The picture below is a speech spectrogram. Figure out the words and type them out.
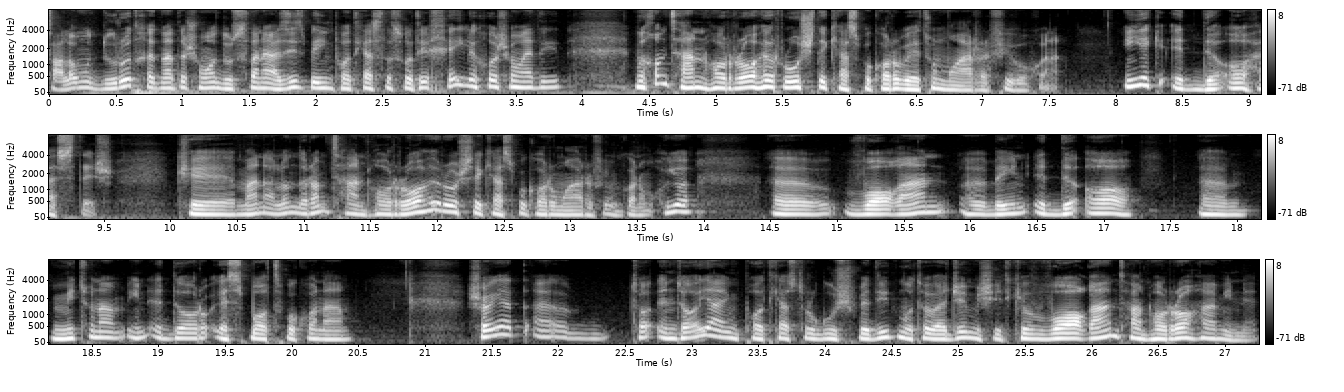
سلام و درود خدمت شما دوستان عزیز به این پادکست صوتی. خیلی خوش اومدید. می‌خوام تنها راه رشد کسب و کار رو بهتون معرفی بکنم. این یک ادعا هستش که من الان دارم تنها راه رشد کسب و کار رو معرفی می‌کنم. آیا واقعا به این ادعا می‌تونم این ادعا رو اثبات بکنم؟ شاید تا انتهای این پادکست رو گوش بدید متوجه میشید که واقعا تنها راه همینه.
